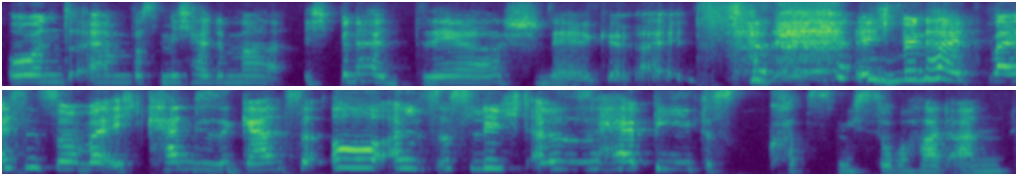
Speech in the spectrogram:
Und ähm, was mich halt immer, ich bin halt sehr schnell gereizt. ich bin halt meistens so, weil ich kann diese ganze, oh, alles ist Licht, alles ist happy, das kotzt mich so hart an,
